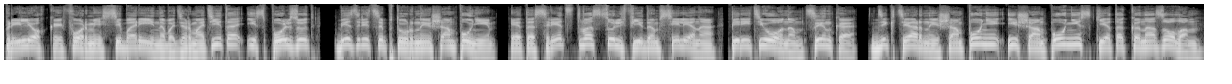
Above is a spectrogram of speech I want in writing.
При легкой форме сибарийного дерматита используют безрецептурные шампуни. Это средства с сульфидом селена, перитионом цинка, дегтярные шампуни и шампуни с кетоконазолом.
